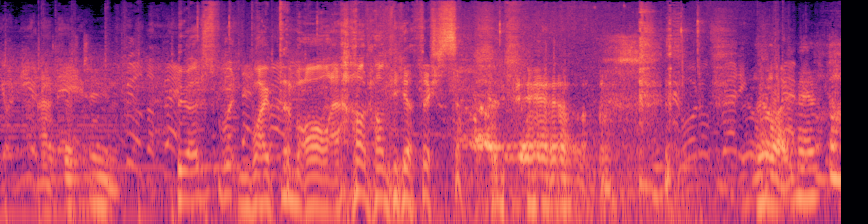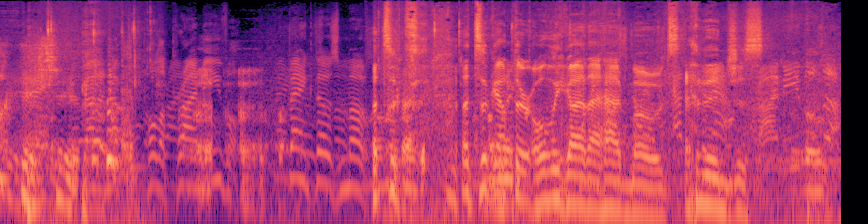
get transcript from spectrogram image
You're nearly there. 15. Feel the bench. Dude, I just went and wiped them all out on the other side. Damn. Portal's ready. They're like, man, fuck this shit. Got enough to pull a primeval. Bank those motes. I took, I took out their only guy that had motes and then just. Primeval's up.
